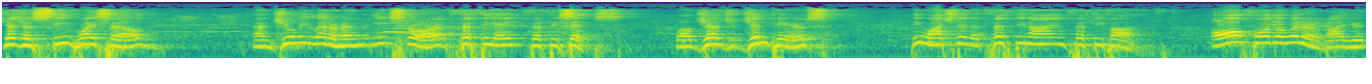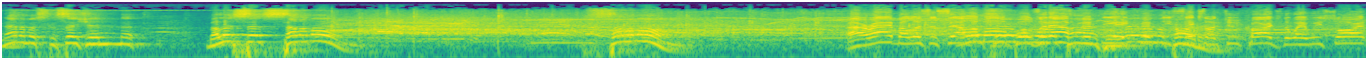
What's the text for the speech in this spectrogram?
Judges Steve Weisfeld and Julie Lederman each score 58-56, while Judge Jim Pierce, he watched it at 59-55. All for the winner by unanimous decision, Melissa Salamone. Salamone. All right, Melissa Melissa, pulls it out time for Layla 58-56 on two cards the way we saw it.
